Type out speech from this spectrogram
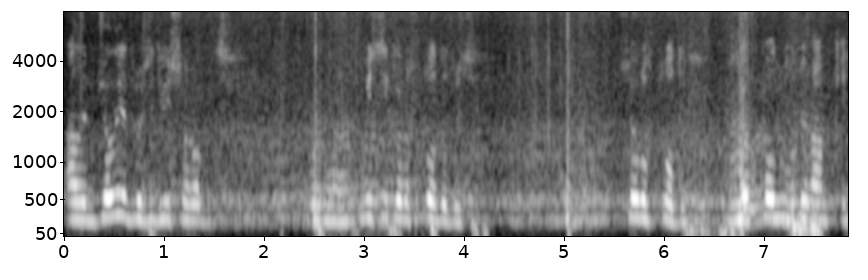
Але бджоли, друзі, дві що робиться. Дві стільки розплоду, друзі. Все розплоду. Повністю рамки.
